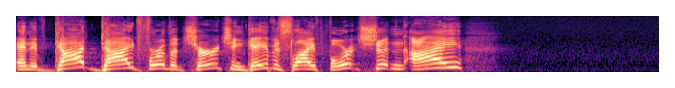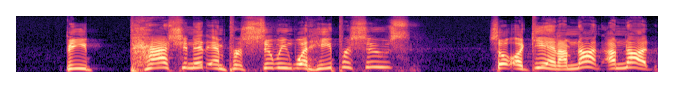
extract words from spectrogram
and if God died for the church and gave his life for it, shouldn't I be passionate and pursuing what he pursues? So again, I'm not, I'm not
